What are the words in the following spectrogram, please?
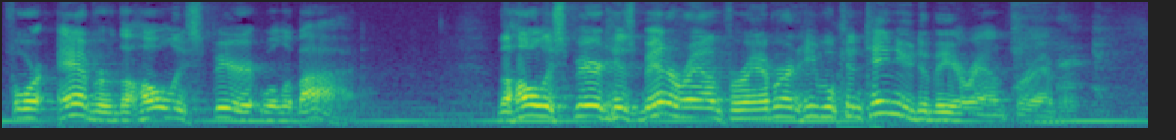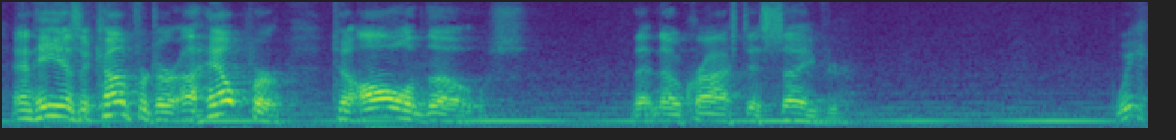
Forever the Holy Spirit will abide. The Holy Spirit has been around forever and he will continue to be around forever. And he is a comforter, a helper to all of those that know Christ as Savior. We,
